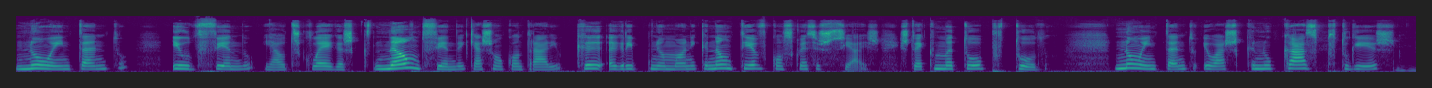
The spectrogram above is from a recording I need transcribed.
No entanto, eu defendo, e há outros colegas que não defendem, que acham o contrário, que a gripe pneumónica não teve consequências sociais. Isto é, que matou por todo. No entanto, eu acho que no caso português, uhum.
